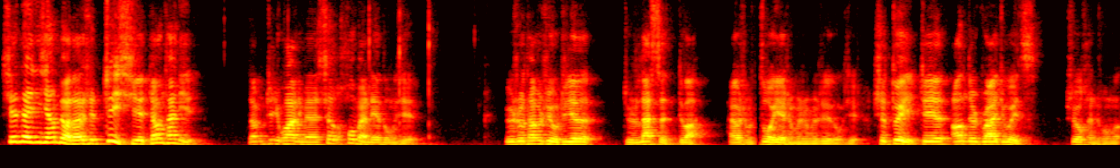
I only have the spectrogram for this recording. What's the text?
现在你想表达的是这些，刚才你咱们这句话里面剩后面这些东西，比如说他们是有这些就是 lesson 对吧？还有什么作业什么什么这些东西，是对这些 undergraduates 是有很重的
